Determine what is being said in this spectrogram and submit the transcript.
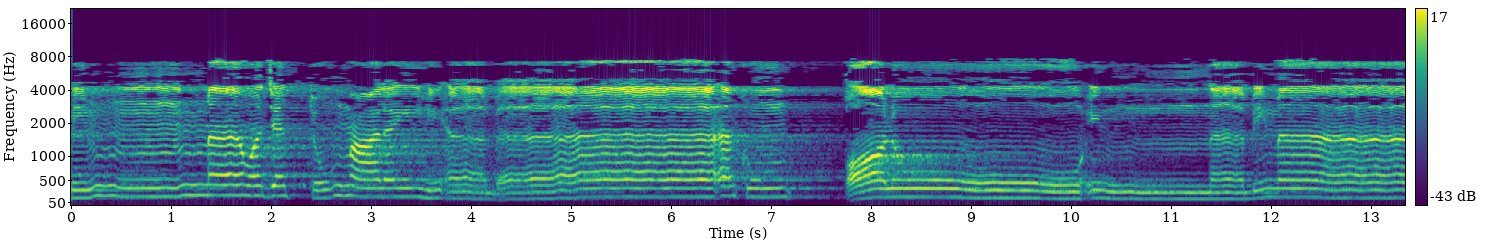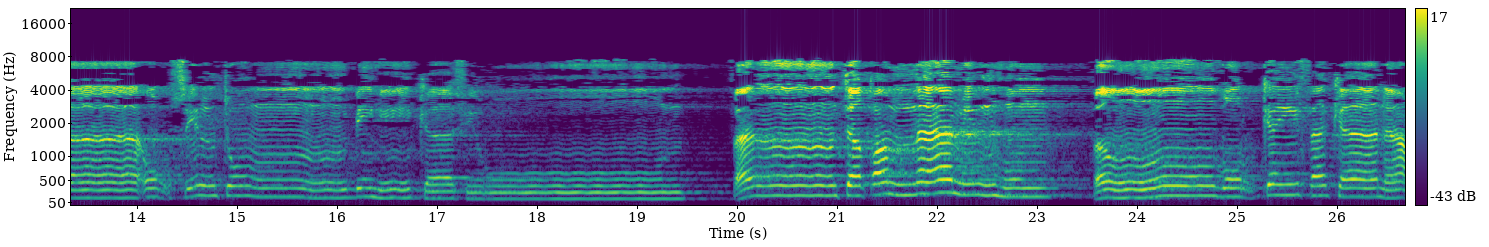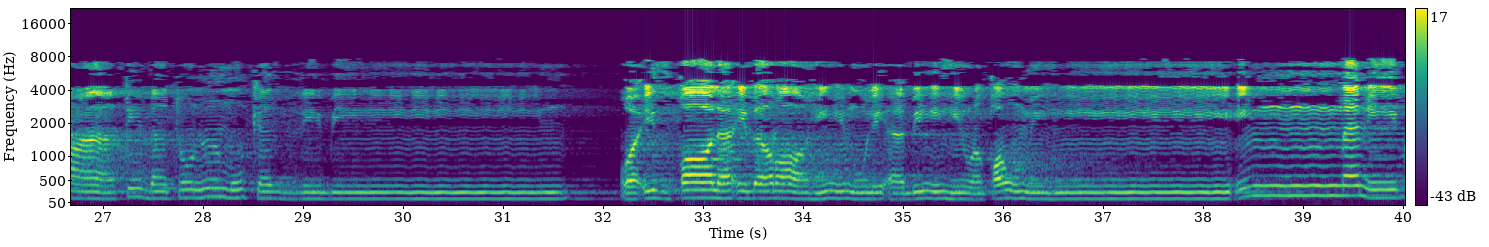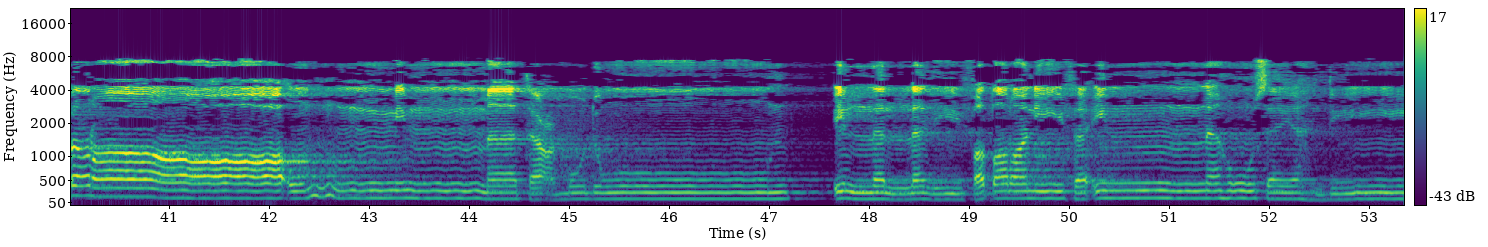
مِمَّا وَجَدتُّمْ عَلَيْهِ آبَاءَكُمْ ۖ قَالُوا إِنَّا بِمَا أُرْسِلْتُم بِهِ كَافِرُونَ. فَانتَقَمْنَا مِنْهُمْ. فَانظُرْ كَيْفَ كَانَ عَاقِبَةُ الْمُكَذِّبِينَ. وَإِذْ قَالَ إِبْرَاهِيمُ لِأَبِيهِ وَقَوْمِهِ إِنَّنِي بَرَاءٌ مِّمَّا تَعْبُدُونَ. إِلَّا الَّذِي فَطَرَنِي فَإِنَّهُ سَيَهْدِينِ.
